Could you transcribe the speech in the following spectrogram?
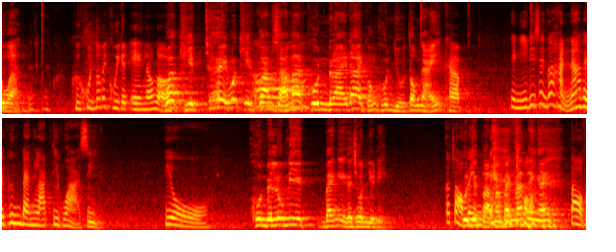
ตัว คือคุณต้องไปคุยกันเองแล้วเหรอว่าขีดใช่ว่าขีดความสามารถคุณรายได้ของคุณอยู่ตรงไหน ครับ อย่างนี้ดิฉันก็หันหน้าไปพึ่งแบงก์รัฐดีกว่าสิ พี่โอ คุณเป็นลูกหนี้แบงก์เอกชนอยู่นี่ ก็ต่อคุณไปจะกลับมาแบงก์รัฐได้ไง ต่อไป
